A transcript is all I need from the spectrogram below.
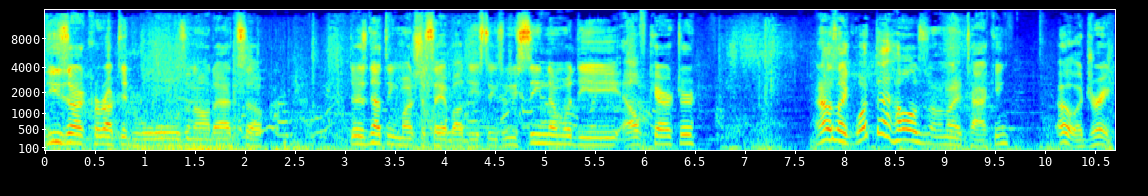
these are corrupted rules and all that, so there's nothing much to say about these things. We've seen them with the elf character. And I was like, what the hell is, am I attacking? Oh, a drake.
